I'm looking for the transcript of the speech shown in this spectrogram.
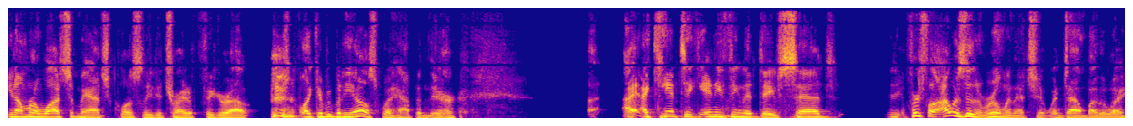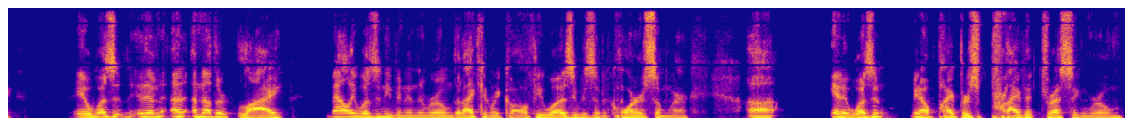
you know, I'm going to watch the match closely to try to figure out, like everybody else, what happened there. I, I can't take anything that Dave said. First of all, I was in the room when that shit went down. By the way, it wasn't an, a- another lie. Malley wasn't even in the room that I can recall. If he was, he was in a corner somewhere, uh, and it wasn't you know Piper's private dressing room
